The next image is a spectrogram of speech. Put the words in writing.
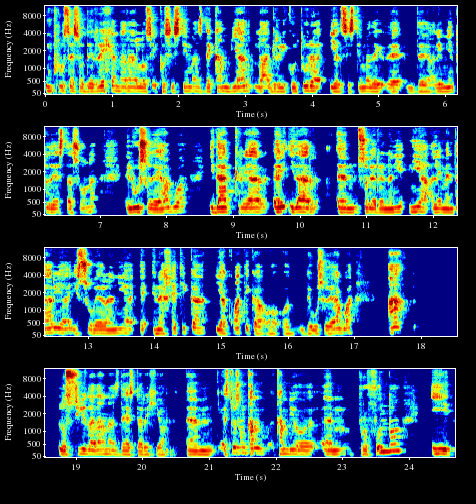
un proceso de regenerar los ecosistemas, de cambiar la agricultura y el sistema de, alimento de esta zona, el uso de agua y dar, crear, eh, y dar em, soberanía alimentaria y soberanía e, energética y acuática o, o de uso de agua a los ciudadanos de esta región. Em, esto es un cambio em, profundo y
